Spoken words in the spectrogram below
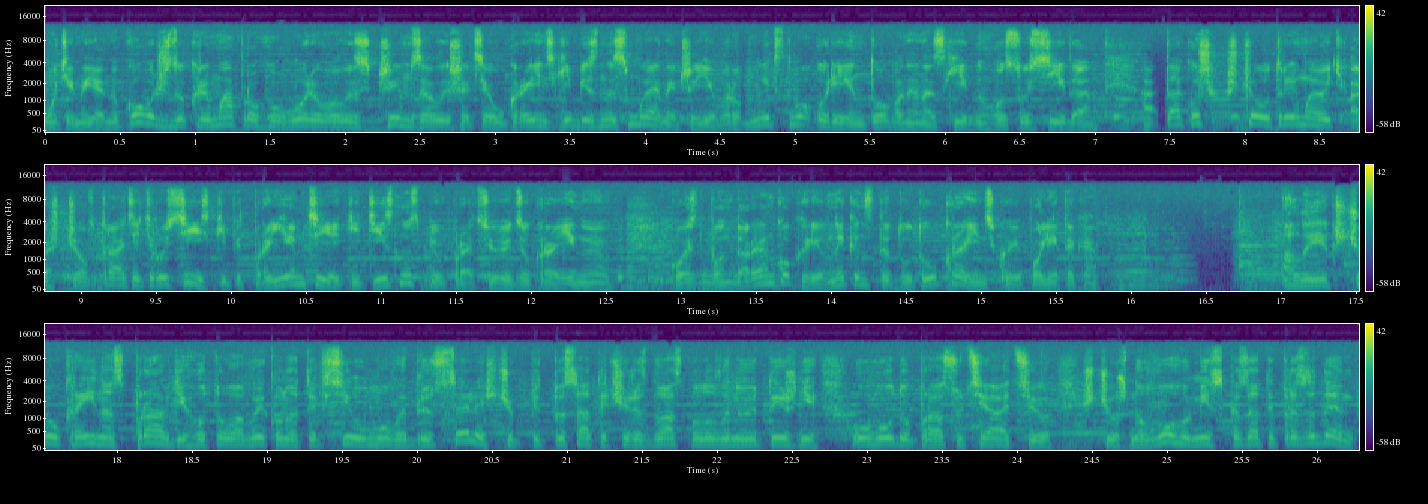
Путін і Янукович, зокрема, проговорювали, з чим залишаться українські бізнесмени, чиє виробництво орієнтоване на східного сусіда, а також що отримають, а що втратять російські підприємці, які тісно співпрацюють з Україною. Кость Бондаренко, керівник інституту української політики. Але якщо Україна справді готова виконати всі умови Брюсселя, щоб підписати через два з половиною тижні угоду про асоціацію, що ж нового міг сказати президент?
